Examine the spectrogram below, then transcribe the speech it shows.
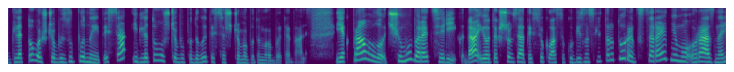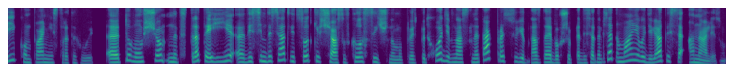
для того, щоб зупинитися, і для того, щоб подивитися, що ми будемо робити далі. Як правило, чому береться рік? Да? І от якщо взяти всю класику бізнес-літератури, в середньому раз на рік компанії стратегують, Е, тому що в стратегії е, 80% часу в класичному підході в нас не так працює. В нас дай Бог, що 50 на 50 має виділятися аналізом.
